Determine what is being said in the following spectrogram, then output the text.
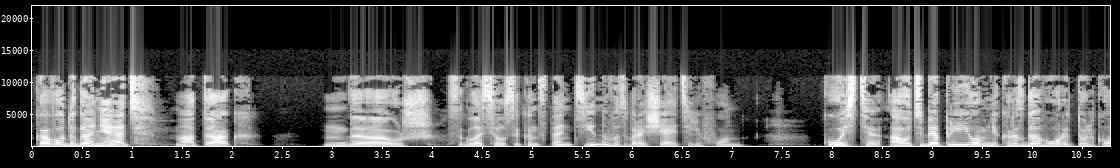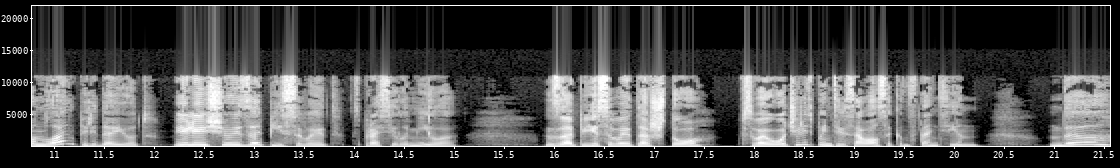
кого догонять, а так... Да уж, согласился Константин, возвращая телефон. «Костя, а у тебя приемник разговоры только онлайн передает? Или еще и записывает?» — спросила Мила. «Записывает, а что?» — в свою очередь поинтересовался Константин. «Да,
